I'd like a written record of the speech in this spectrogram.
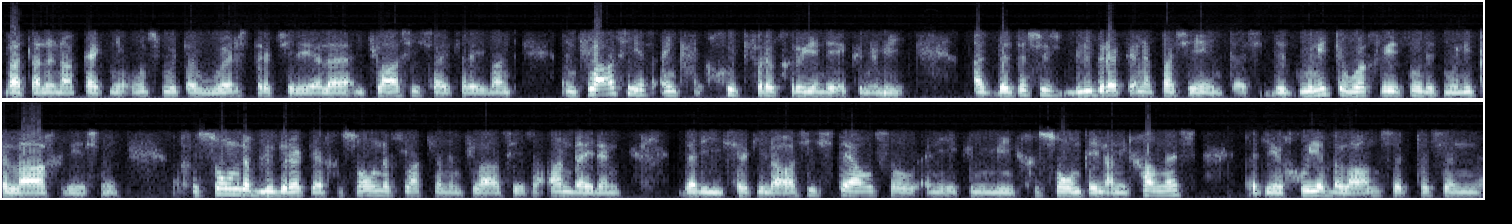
wat hulle na kyk nie. Ons moet 'n hoër strukturele inflasiesyfer hê want inflasie is eintlik goed vir 'n groeiende ekonomie. As dit is soos bloeddruk in 'n pasiënt. As dit moenie te hoog wees nie, dit moenie te laag wees nie gesonde bloeddruk, 'n gesonde vlak van inflasie is 'n aanduiding dat die sirkulasiestelsel in die ekonomie gesond en aan die gang is, dat jy 'n goeie balans het tussen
